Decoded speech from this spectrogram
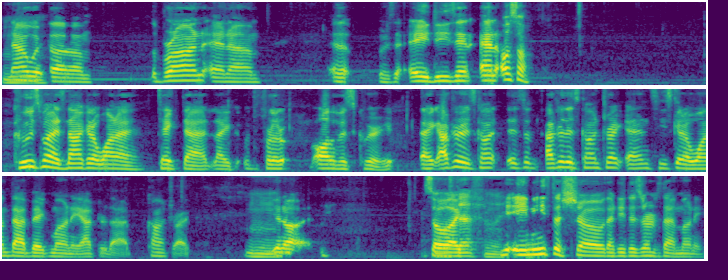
Now Mhm. with um, LeBron and um, uh, what is it, AD's in, and also Kuzma is not going to want to take that like for all of his career. Like after his con- it's after this contract ends, he's going to want that big money after that contract. Mhm. You know. So Most like definitely. he, he needs to show that he deserves that money.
